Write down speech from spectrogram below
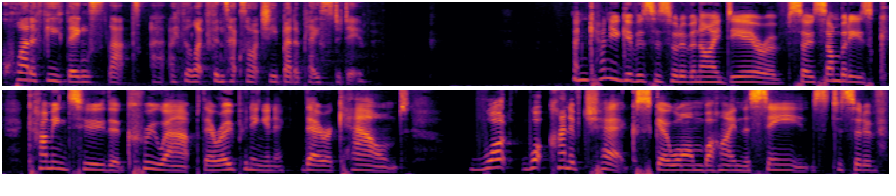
quite a few things that uh, I feel like fintechs are actually better placed to do. And can you give us a sort of an idea of so somebody's c- coming to the Kroo app, they're opening in a, their account. What what kind of checks go on behind the scenes to sort of,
